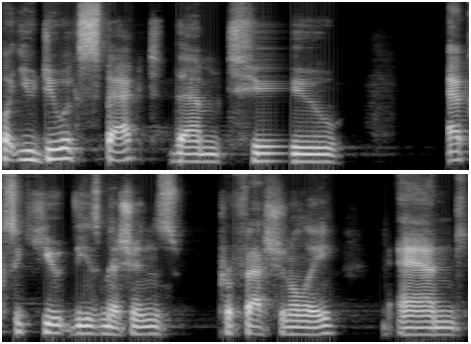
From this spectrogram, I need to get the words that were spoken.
but you do expect them to execute these missions professionally and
